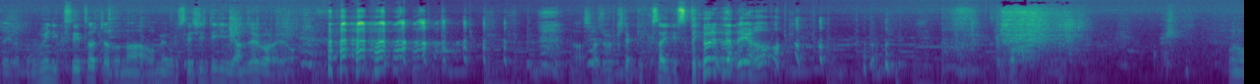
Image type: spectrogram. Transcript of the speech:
当にかとおめえに癖つっちゃうとな。おめえ俺精神的に病んじゃうからよ。な社長来たっけ臭いですって言われたらよ。この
